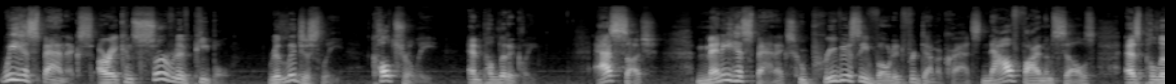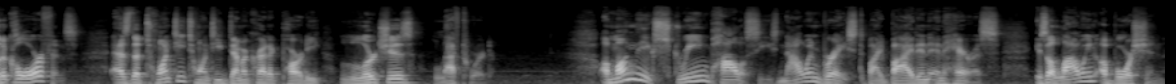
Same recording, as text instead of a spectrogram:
We Hispanics are a conservative people, religiously, culturally, and politically. As such, many Hispanics who previously voted for Democrats now find themselves as political orphans as the 2020 Democratic Party lurches leftward. Among the extreme policies now embraced by Biden and Harris is allowing abortion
